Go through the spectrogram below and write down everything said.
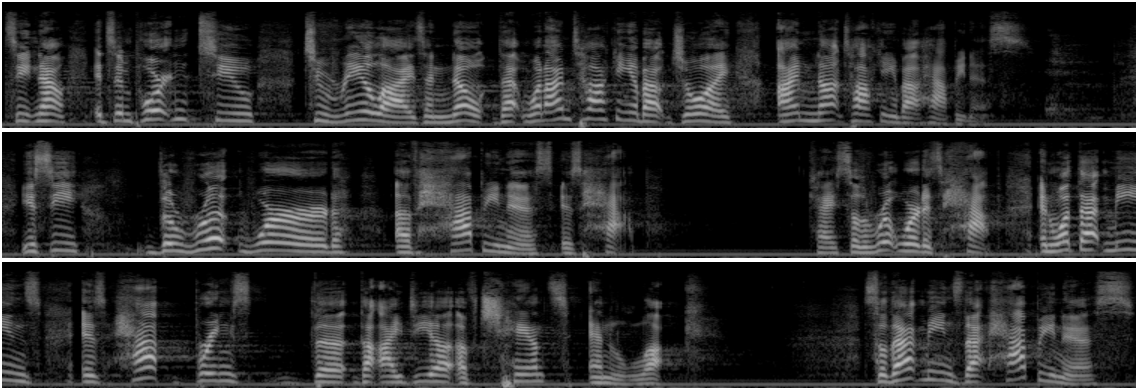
See, now it's important to, to realize and note that when I'm talking about joy, I'm not talking about happiness. You see, the root word of happiness is hap. Okay, so the root word is hap. And what that means is hap brings the, the idea of chance and luck. So that means that happiness,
